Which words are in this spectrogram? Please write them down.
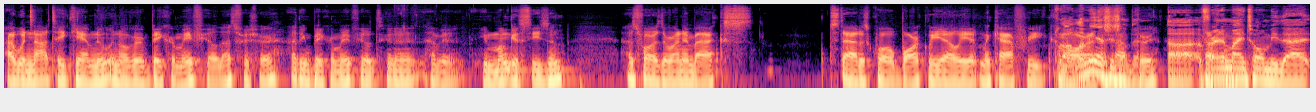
I would not take Cam Newton over Baker Mayfield, that's for sure. I think Baker Mayfield's going to have a humongous season. As far as the running backs, status quo: Barkley, Elliott, McCaffrey, Kamara. Well, let me ask you something. Uh, a friend of mine told me that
